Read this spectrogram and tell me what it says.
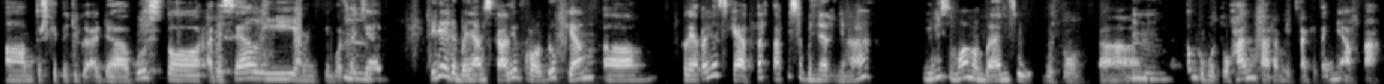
Um, terus kita juga ada Boostor, ada Sally yang keyboard hmm. aja. Jadi ada banyak sekali produk yang um, kelihatannya scatter, tapi sebenarnya ini semua membantu gitu um, hmm. kebutuhan para mitra kita ini apa.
